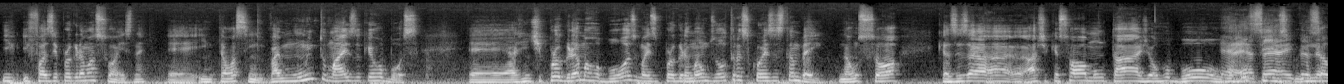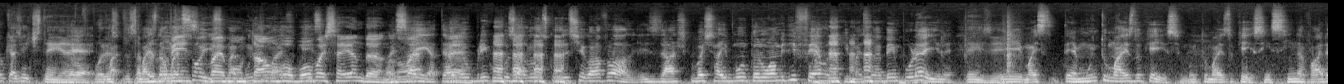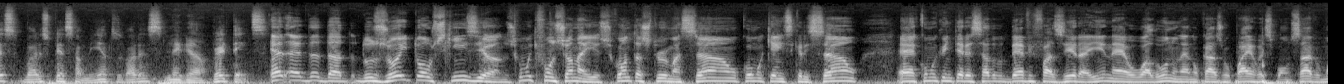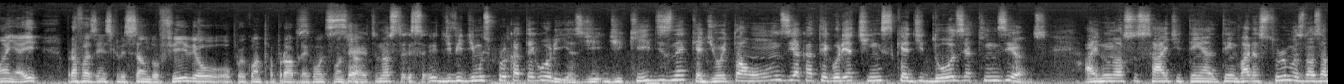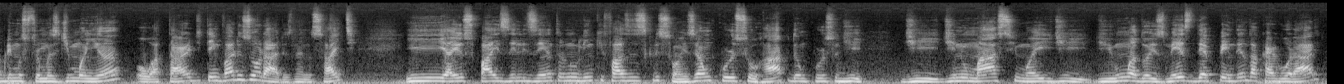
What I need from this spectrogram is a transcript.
e, e fazer programações, né? É, então, assim, vai muito mais do que robôs. É, a gente programa robôs, mas programamos outras coisas também. Não só que às vezes a, a, acha que é só a montagem, é o robô, o é, robô essa físico. é a impressão que a gente tem, é. é mas, mas não é só isso. Vai montar um robô, vai sair andando, Vai sair, é? até eu brinco com os alunos quando eles chegam lá e falam, olha, eles acham que vai sair montando um homem de ferro daqui, mas não é bem por aí, né? Entendi. E, mas é muito mais do que isso, muito mais do que isso. Ensina várias, vários pensamentos, várias Legal. vertentes. É, é da, da, dos 8 aos 15 anos, como que funciona isso? Quantas turmas são, como que é a inscrição, é, como que o interessado deve fazer aí, né? O aluno, né? No caso, o pai, o responsável, mãe, aí para fazer a inscrição do filho ou, ou por conta própria? Como que funciona? Certo, nós dividimos por categorias, de, de kids, né, que é de 8 a 11, e a categoria teens, que é de 12 a 15 anos. Aí no nosso site tem, tem várias turmas, nós abrimos turmas de manhã ou à tarde, tem vários horários né, no site. E aí os pais eles entram no link e fazem as inscrições. É um curso rápido, é um curso de, de, de no máximo aí de, de um a dois meses, dependendo da carga horária.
